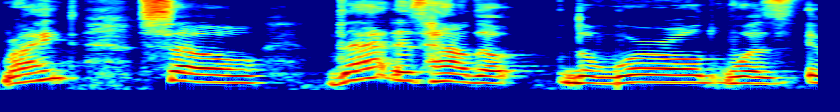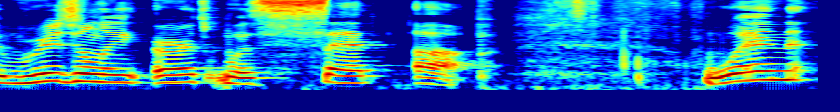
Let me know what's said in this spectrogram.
right? So that is how the, the world was originally, earth was set up. When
